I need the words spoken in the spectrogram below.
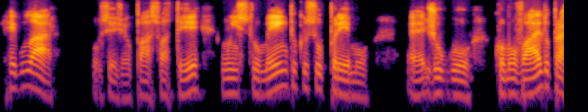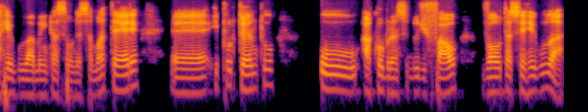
regular, ou seja, eu passo a ter um instrumento que o Supremo é, julgou como válido para a regulamentação dessa matéria é, e, portanto, o, a cobrança do DIFAL volta a ser regular.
